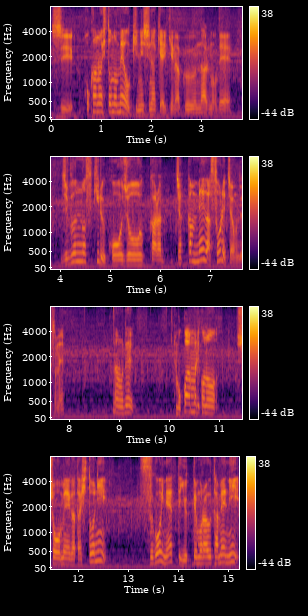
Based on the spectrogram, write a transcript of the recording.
し他の人の目を気にしなきゃいけなくなるので自分のスキル向上から若干目がそれちゃうんですよね。なので僕はあんまりこの証明型人にすごいねって言ってもらうために、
